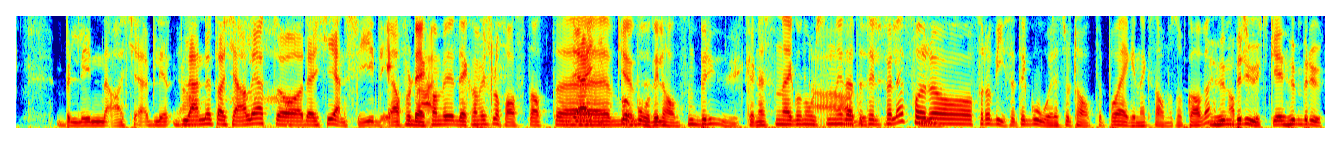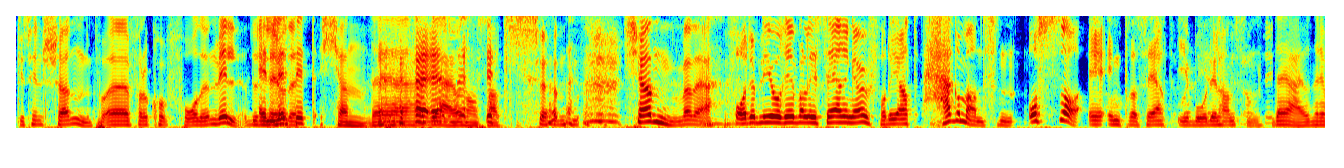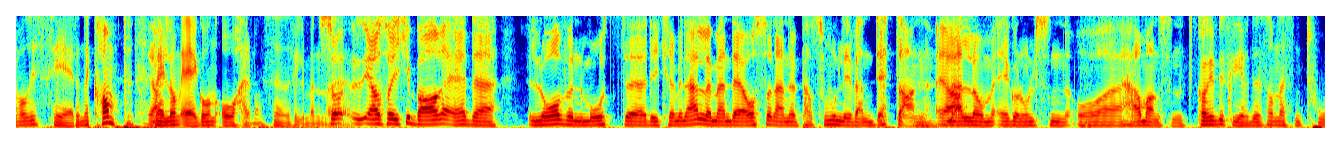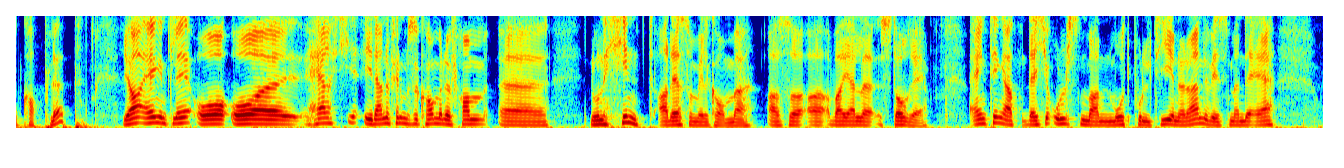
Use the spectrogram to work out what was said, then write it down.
blind av, kjær- blind, blendet av kjærlighet, og det er ikke gjensidig. Ja, for det kan, vi, det kan vi slå fast at eh, ikke- Bodil Hansen bruker nesten Egon Olsen Ja, i dette du tilfellet for å, for å vise til gode resultater på egen eksamensoppgave. Hun bruker, hun bruker sin skjønn på, eh, for å få det hun vil. Du ser jo Eller det. sitt kjønn. Det, det er jo en annen sak. Kjønn. Kjønn, mener jeg. Og det blir jo rivalisering òg, fordi at Hermansen også er interessert i Bodil Hansen. Det er jo en rivaliserende kamp Ja. mellom Egon og Hermansen i denne filmen. Så, ja, så ikke bare er det loven mot eh, de kriminelle, men det er også denne personlige vendettaen Ja. mellom Egon Olsen og eh, Hermansen. Kan vi beskrive det som nesten to kappløp? Ja, egentlig. Og, og eh, her i denne filmen så kommer det fram eh, noen hint av det som vil komme, altså hva gjelder story. En ting er at det er ikke Olsenbanden mot politiet nødvendigvis, men det er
